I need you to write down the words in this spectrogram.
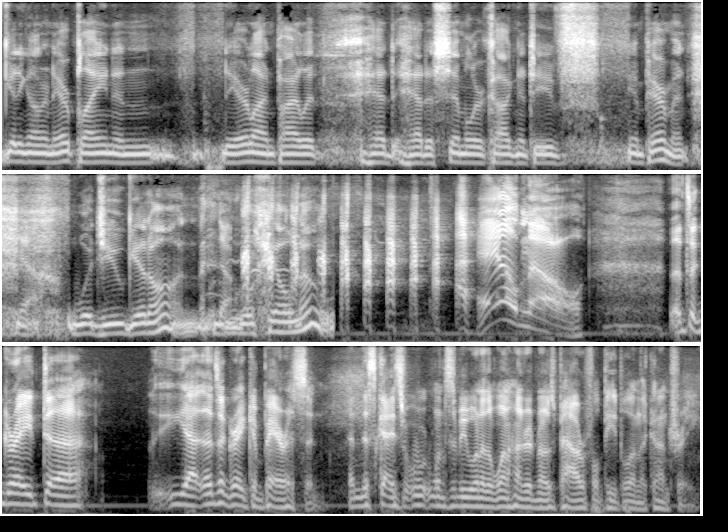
getting on an airplane and the airline pilot had had a similar cognitive impairment. Yeah. Would you get on? No. Well, hell no. hell no that's a great uh yeah that's a great comparison and this guy wants to be one of the 100 most powerful people in the country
